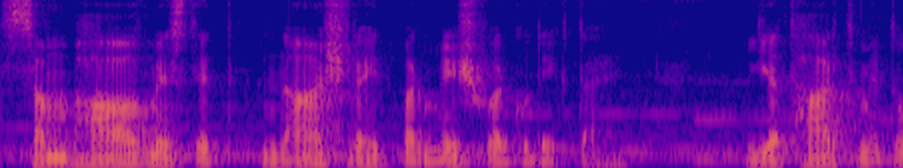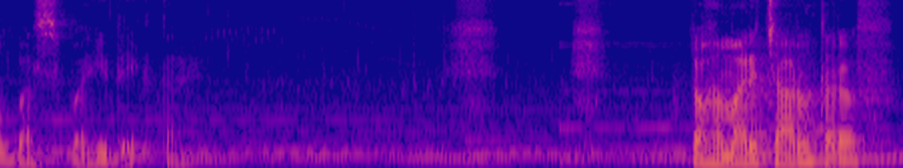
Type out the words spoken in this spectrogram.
संभाव में स्थित नाश रहित परमेश्वर को देखता है, यथार्थ में तो बस वही देखता है। तो हमारे चारों तरफ़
